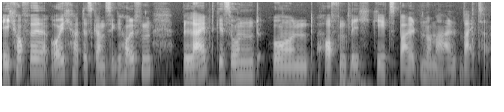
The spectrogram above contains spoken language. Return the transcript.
Ich hoffe, euch hat das Ganze geholfen. Bleibt gesund und hoffentlich geht's bald normal weiter.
